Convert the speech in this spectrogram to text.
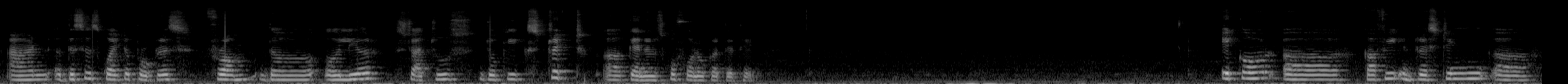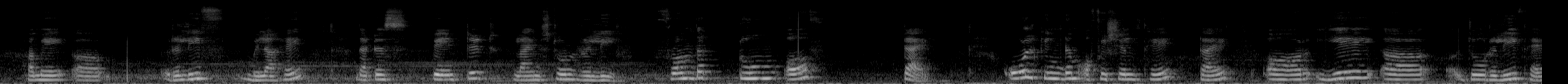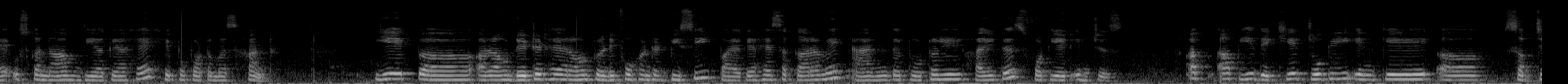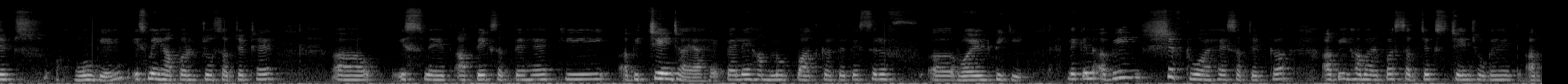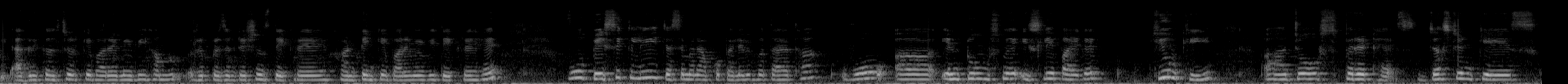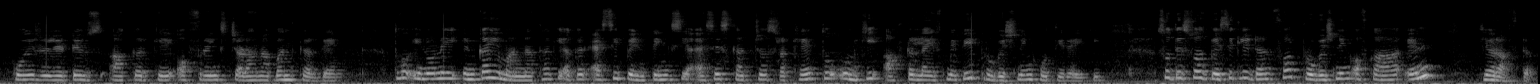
And this is quite a progress from the earlier statues जो कि uh, canons को follow करते थे एक और uh, काफ़ी interesting uh, हमें relief uh, मिला है that is painted limestone relief from the tomb of Tai old kingdom official थे टाई और ये जो रिलीफ है, उसका नाम दिया गया है हिपोपोटामस हंट ये अराउंड डेटेड है अराउंड 2400 बीसी पाया गया है सकारा में and the total height is 48 inches अब आप ये देखिए, जो भी इनके सब्जेक्ट्स होंगे, इसमें यहाँ पर जो सब्जेक्ट है इसमें आप देख सकते हैं कि अभी चेंज आया है. पहले हम लोग बात करते थे सिर्फ़ रॉयल्टी की. लेकिन अभी शिफ्ट हुआ है सब्जेक्ट का। अभी हमारे पास सब्जेक्ट्स चेंज हो गए अभी एग्रीकल्चर के बारे में भी हम रिप्रेजेंटेशंस देख रहे हैं हंटिंग के बारे में भी देख रहे हैं। वो बेसिकली जैसे मैंने आपको पहले भी बताया था, वो इन टूम्स में इसलिए पाए गए क्योंकि जो स्पिरिट है जस्ट इन केस कोई रिलेटिव्स आकर के ऑफरिंग्स चढ़ाना बंद कर दें तो इन्होंने, इनका ये मानना था कि अगर ऐसी पेंटिंग्स या ऐसे स्कल्पचर्स रखें तो उनकी आफ्टर लाइफ में भी प्रोविशनिंग होती रहेगी। So this was basically done for provisioning of ka in hereafter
